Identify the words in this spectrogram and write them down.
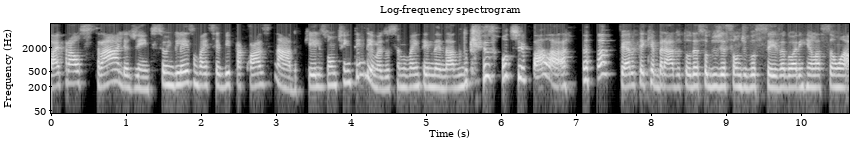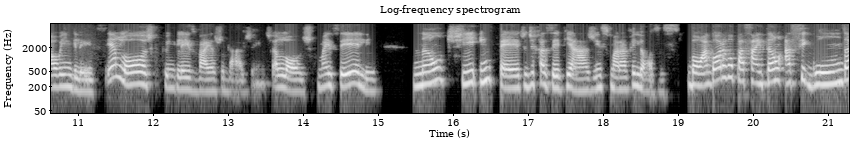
Vai para a Austrália, gente, seu inglês não vai servir para quase nada, porque eles vão te entender, mas você não vai entender nada do que eles vão te falar. Espero ter quebrado toda essa objeção de vocês agora em relação ao inglês. E é lógico que o inglês vai ajudar, gente, é lógico, mas ele não te impede de fazer viagens maravilhosas. Bom, agora eu vou passar então a segunda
